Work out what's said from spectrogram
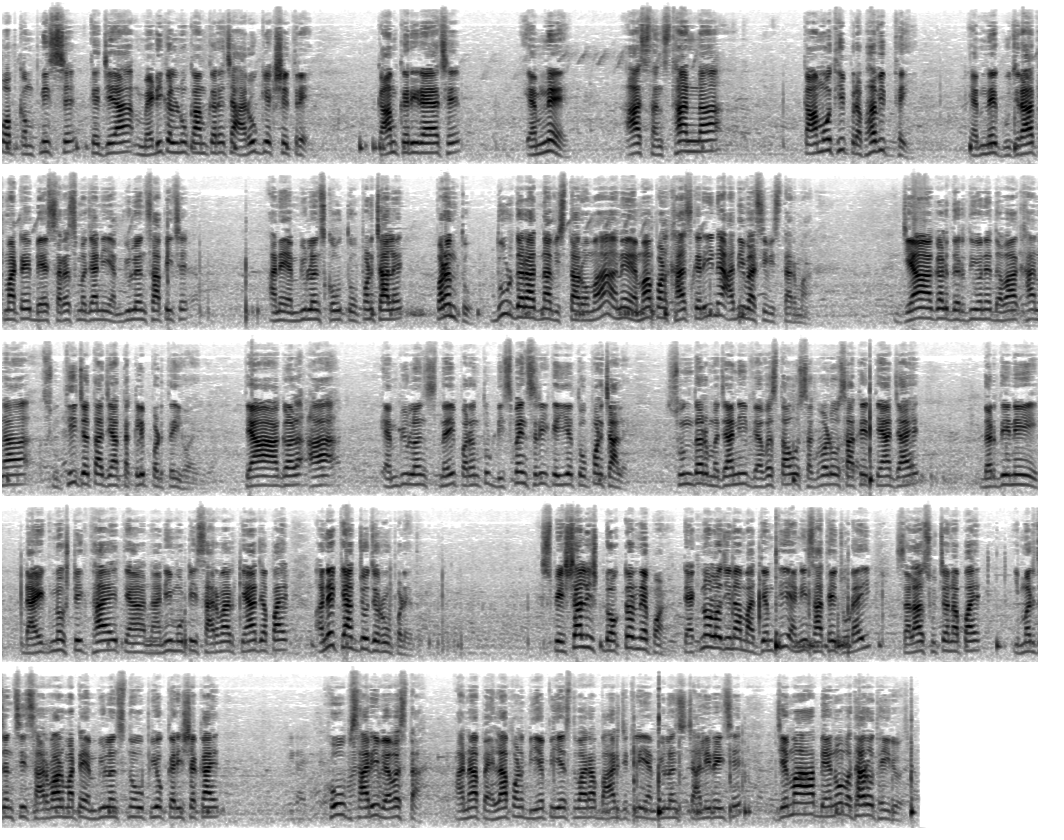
Group of companies છે કે જે આ મેડિકલનું કામ કરે છે, આરોગ્ય ક્ષેત્રે કામ કરી રહ્યા છે. એમને આ સંસ્થાનના કામોથી પ્રભાવિત થઈ એમને ગુજરાત માટે બે સરસ મજાની એમ્બ્યુલન્સ આપી છે. અને એમ્બ્યુલન્સ કહું તો પણ ચાલે. પરંતુ દૂર દરાજના વિસ્તારોમાં અને એમાં પણ ખાસ કરીને આદિવાસી વિસ્તારમાં, જ્યાં આગળ દર્દીઓને દવાખાના સુધી જતા જ્યાં તકલીફ પડતી હોય ત્યાં આગળ આ એમ્બ્યુલન્સ નહીં, પરંતુ ડિસ્પેન્સરી કહીએ તો પણ ચાલે. સુંદર મજાની વ્યવસ્થાઓ સગવડો સાથે ત્યાં જાય. દર્દીની ડાયગ્નોસ્ટિક થાય, ત્યાં નાની મોટી સારવાર ત્યાં જ અપાય અને ક્યાંક જો જરૂર પડે તો. સ્પેશિયાલિસ્ટ ડોક્ટરને પણ ટેકનોલોજીના માધ્યમથી એની સાથે જોડાઈ સલાહ સૂચન અપાય. ઇમરજન્સી સારવાર માટે એમ્બ્યુલન્સનો ઉપયોગ કરી શકાય. ખૂબ સારી વ્યવસ્થા. આના પહેલા પણ બીએપીએસ દ્વારા બાર જેટલી એમ્બ્યુલન્સ ચાલી રહી છે, જેમાં આ બેનો વધારો થઈ રહ્યો છે.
